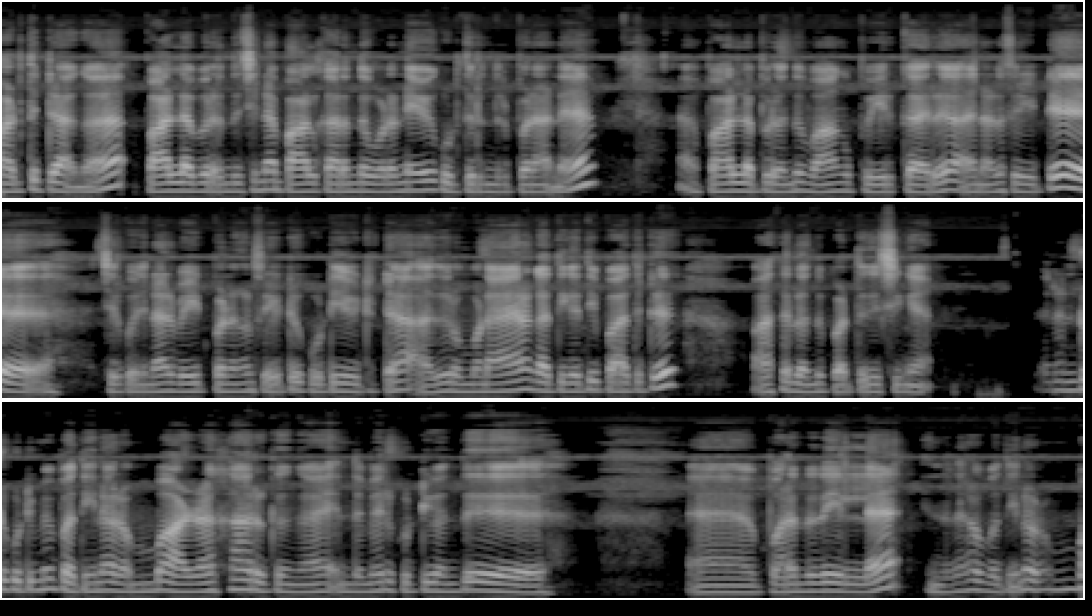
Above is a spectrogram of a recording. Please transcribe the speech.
படுத்துட்டாங்க. பால் லப்பர் இருந்துச்சுன்னா பால் கறந்த உடனேவே கொடுத்துருந்துருப்பேன் நான். பால் லப்பர் வந்து வாங்க போயிருக்காரு. அதனால் சொல்லிட்டு சரி கொஞ்ச நேரம் வெயிட் பண்ணுங்கன்னு சொல்லிட்டு குட்டியை விட்டுட்டேன். அது ரொம்ப நேரம் கத்தி கத்தி பார்த்துட்டு வாசலில் வந்து படுத்துக்கிச்சிங்க. ரெண்டு குட்டியுமே பார்த்திங்கன்னா ரொம்ப அழகாக இருக்குங்க. இந்தமாரி குட்டி வந்து பிறந்ததே இல்லை. இந்த தடவை பார்த்திங்கன்னா ரொம்ப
